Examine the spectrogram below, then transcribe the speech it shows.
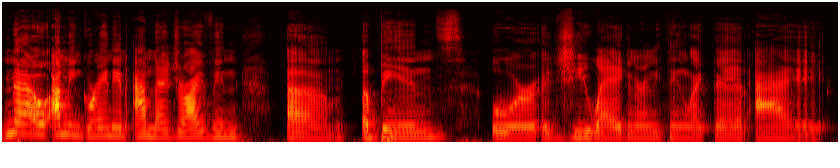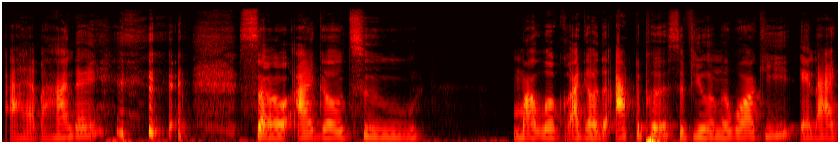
Now, I mean granted, I'm not driving um a Benz or a G Wagon or anything like that. I I have a Hyundai. so I go to my local I go to Octopus if you in Milwaukee and I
